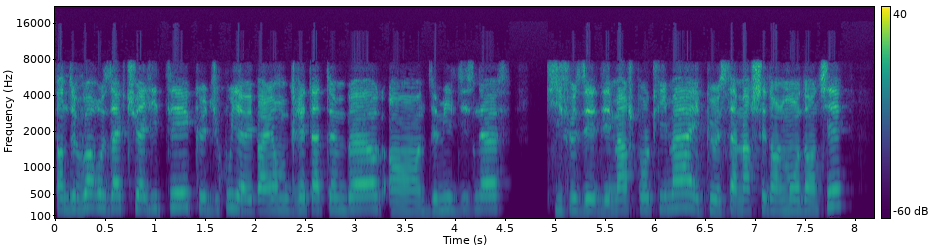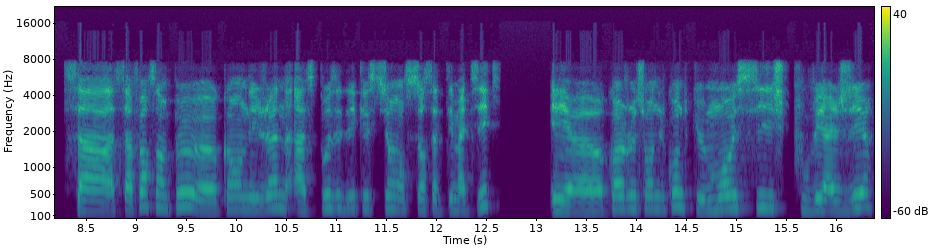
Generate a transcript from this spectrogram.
de voir aux actualités que du coup, il y avait par exemple Greta Thunberg en 2019 qui faisait des marches pour le climat et que ça marchait dans le monde entier. Ça, ça force un peu, euh, quand on est jeune, à se poser des questions sur cette thématique. Et euh, quand je me suis rendu compte que moi aussi, je pouvais agir,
